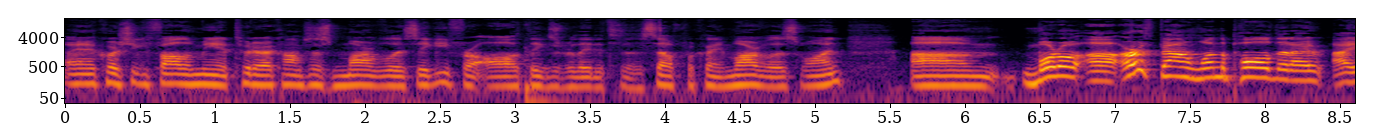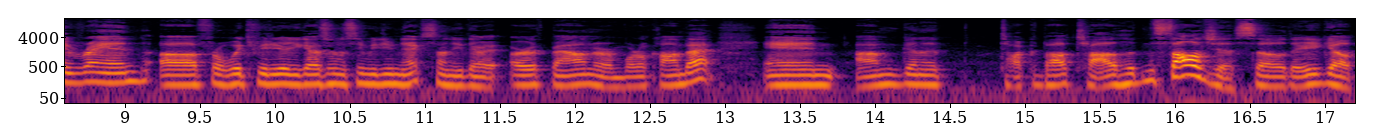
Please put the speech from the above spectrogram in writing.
And of course, you can follow me at twitter.com slash marvelous Iggy for all things related to the self proclaimed marvelous one. Um, Mortal uh, Earthbound won the poll that I, I ran uh, for which video you guys want to see me do next on either Earthbound or Mortal Kombat, and I'm gonna talk about childhood nostalgia. So there you go.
